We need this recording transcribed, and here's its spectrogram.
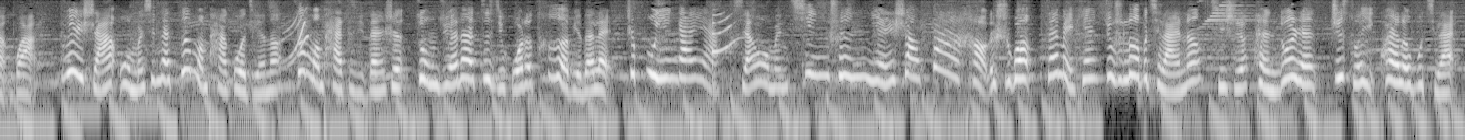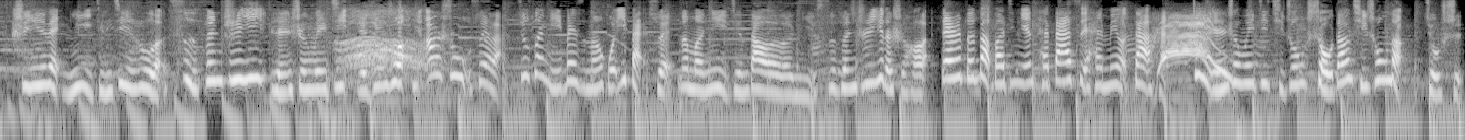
想过，为啥我们现在这么怕过节呢？这么怕自己单身，总觉得自己活得特别的累，这不应该呀！想我们青春年少大好的时光，咱每天就是乐不起来呢。其实很多人之所以快乐不起来。是因为你已经进入了四分之一人生危机，也就是说，你二十五岁了，就算你一辈子能活一百岁，那么你已经到了你四分之一的时候了。但是本宝宝今年才八岁，还没有大海。这个人生危机其中首当其冲的就是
